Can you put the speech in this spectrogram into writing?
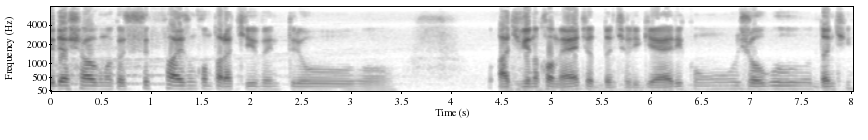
Acabei de achar alguma coisa que você faz um comparativo entre o a Divina Comédia do Dante Alighieri com o jogo Dante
